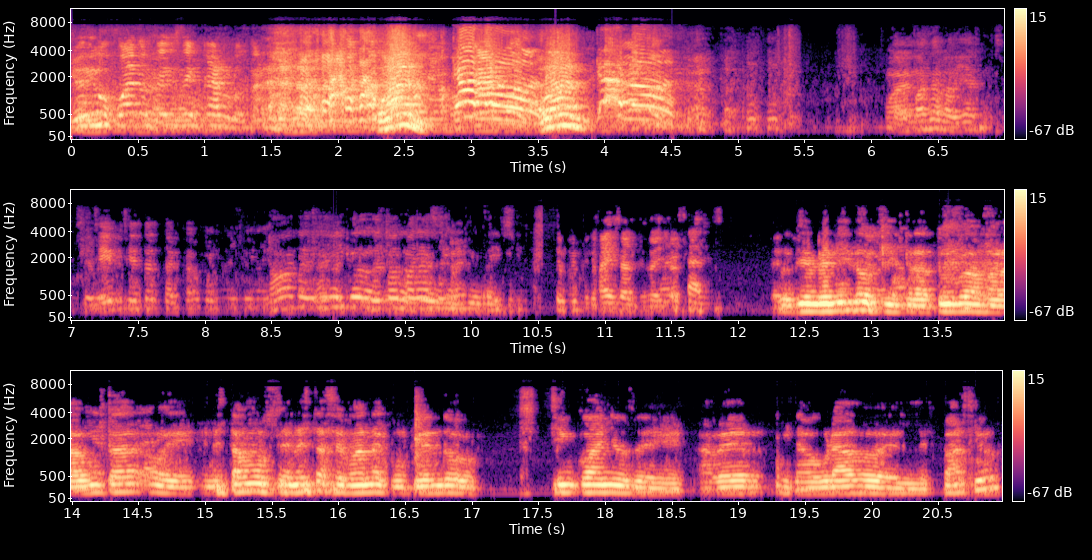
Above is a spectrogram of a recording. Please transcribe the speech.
Yo digo Juan, ustedes dicen Carlos. Juan, ¡Carlos! Juan. ¡Carlos! Bueno, pásalo ya. Sí, siéntate acá. No, de, todas maneras. Ahí ahí sales. Pues Literatura Marabunta. Oye, estamos en esta semana cumpliendo cinco años de haber inaugurado el espacio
